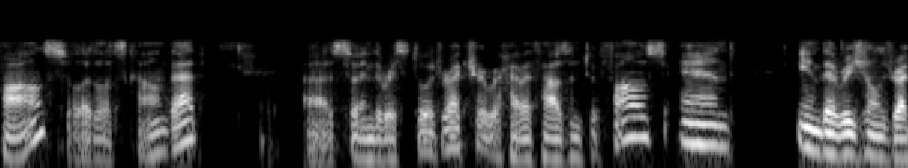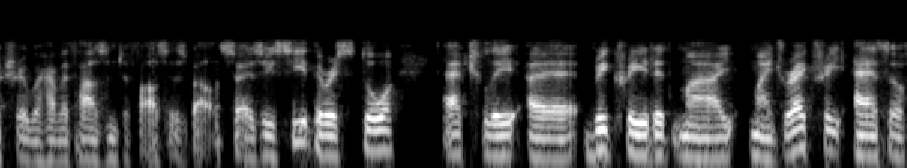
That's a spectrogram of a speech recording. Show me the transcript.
files. So let's count that. Uh, so in the restore directory, we have 1,002 files. And in the original directory, we have 1,002 files as well. So as you see, the restore actually uh, recreated my, my directory as of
